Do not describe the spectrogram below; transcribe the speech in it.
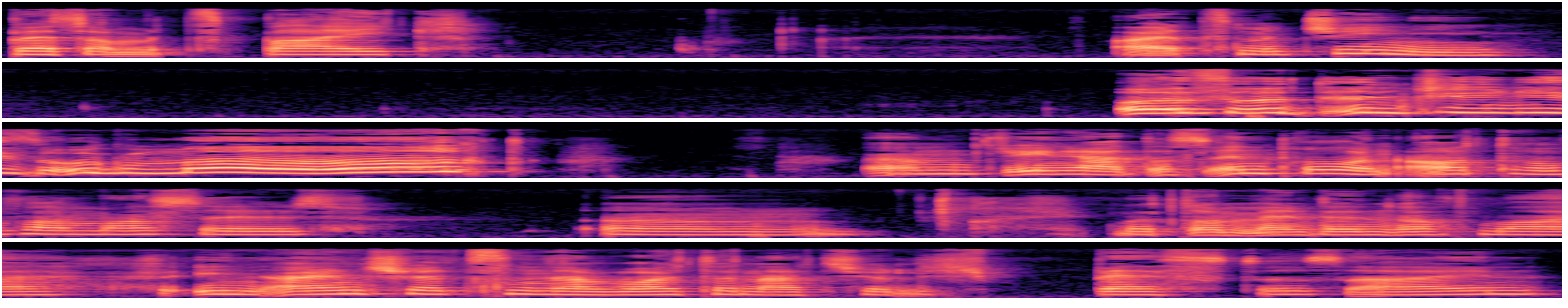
besser mit Spike als mit Genie. Was hat denn Genie so gemacht? Ähm, Genie hat das Intro und Outro vermasselt. Ähm, ich muss am Ende nochmal ihn einschätzen. Er wollte natürlich Beste sein.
